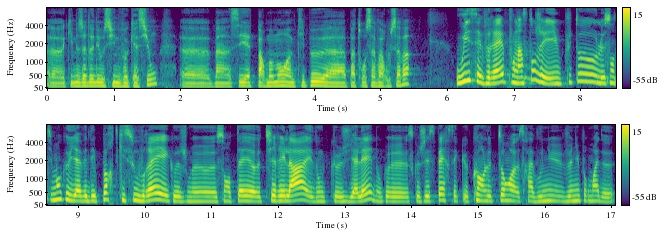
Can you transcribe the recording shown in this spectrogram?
euh, qui nous a donné aussi une vocation, euh, ben, c'est être par moments un petit peu à pas trop savoir où ça va. Oui, c'est vrai. Pour l'instant, j'ai eu plutôt le sentiment qu'il y avait des portes qui s'ouvraient et que je me sentais tirée là et donc que j'y allais. Donc, ce que j'espère, c'est que quand le temps sera venu, venu pour moi de,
